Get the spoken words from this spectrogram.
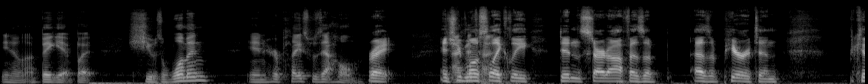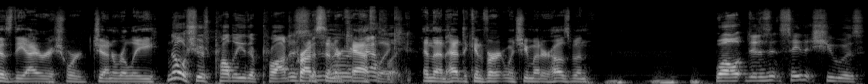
you know a bigot, but she was a woman and her place was at home. Right, and she most time. likely didn't start off as a as a Puritan because the Irish were generally No, she was probably either Protestant, Protestant or Catholic, Catholic. and then had to convert when she met her husband. Well, it doesn't say that she was.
